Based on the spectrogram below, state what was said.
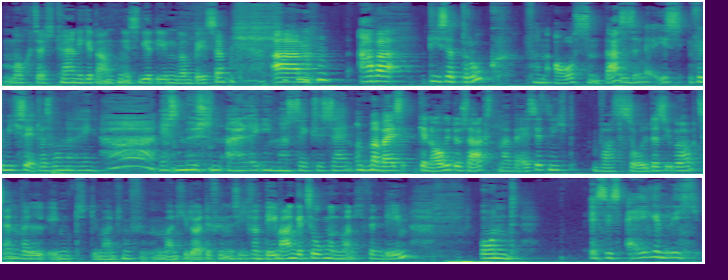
macht euch keine Gedanken, es wird irgendwann besser. ähm, aber dieser Druck, von außen. Das mhm. ist für mich so etwas, wo man denkt, oh, es müssen alle immer sexy sein. Und man weiß, genau wie du sagst, man weiß jetzt nicht, was soll das überhaupt sein, weil eben die manchen, manche Leute fühlen sich von dem angezogen und manche von dem. Und es ist eigentlich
